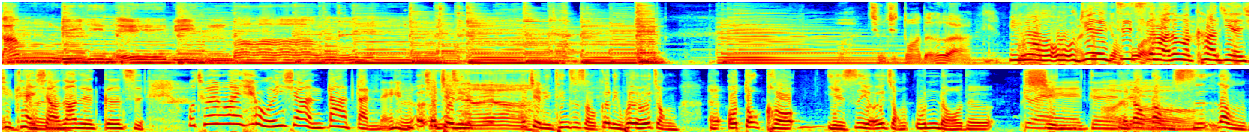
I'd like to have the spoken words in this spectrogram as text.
甘美的面梦。唱一段就好啊！没有，我我觉得这次哈那么靠近的去看小昭这个歌词，我突然发现我一下很大胆呢。而且你，而且你听这首歌，你会有一种呃，Odoko 也是有一种温柔的心，对，那种那种诗，那种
